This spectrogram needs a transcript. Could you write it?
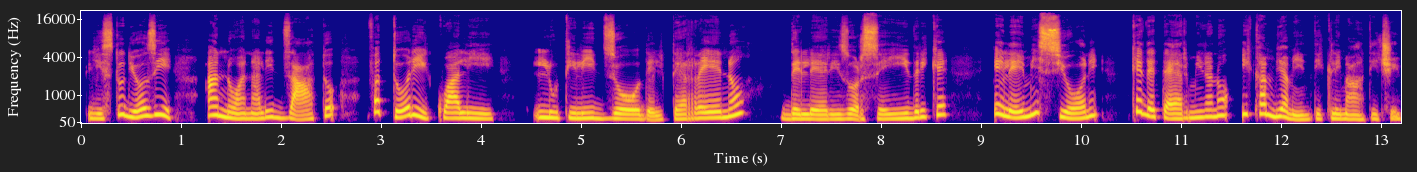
Gli studiosi hanno analizzato fattori quali l'utilizzo del terreno, delle risorse idriche e le emissioni che determinano i cambiamenti climatici.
